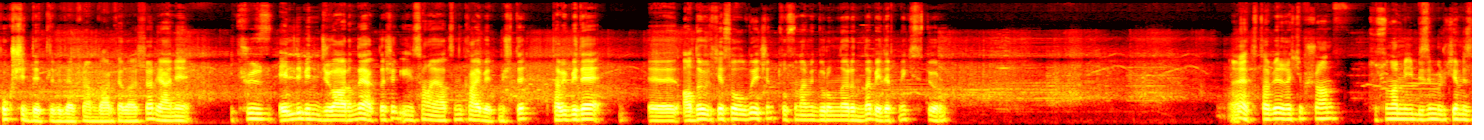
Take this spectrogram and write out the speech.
Çok şiddetli bir depremdi arkadaşlar. Yani 250 bin civarında yaklaşık insan hayatını kaybetmişti. Tabii bir de e, ada ülkesi olduğu için tsunami durumlarını da belirtmek istiyorum. Evet tabii rakip şu an tsunami'yi bizim ülkemiz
